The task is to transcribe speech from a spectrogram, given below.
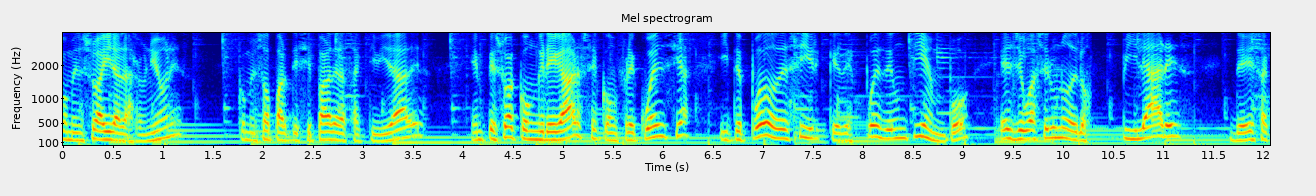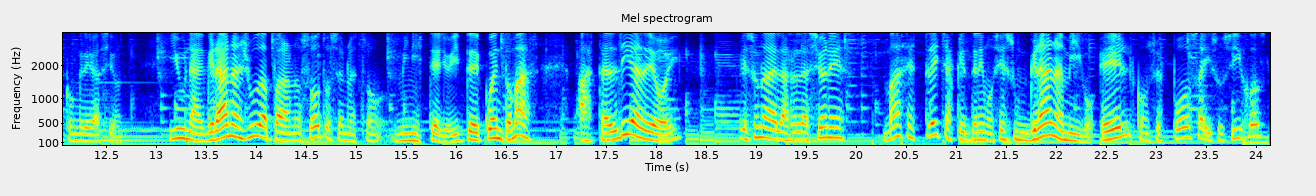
Comenzó a ir a las reuniones, comenzó a participar de las actividades, empezó a congregarse con frecuencia y te puedo decir que después de un tiempo, él llegó a ser uno de los pilares de esa congregación y una gran ayuda para nosotros en nuestro ministerio. Y te cuento más, hasta el día de hoy es una de las relaciones más estrechas que tenemos y es un gran amigo. Él con su esposa y sus hijos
